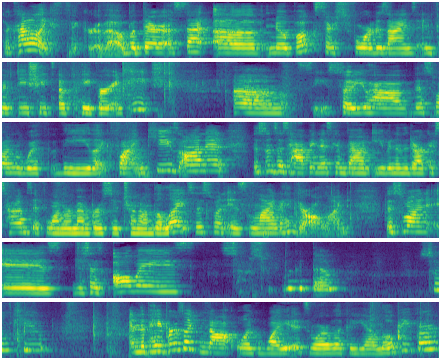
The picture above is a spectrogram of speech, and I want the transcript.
They're kind of like thicker though, but they're a set of notebooks. There's four designs and 50 sheets of paper in each. Um, let's see. So you have this one with the like flying keys on it. This one says happiness can found even in the darkest times if one remembers to turn on the lights. This one is lined. I think they're all lined. This one is just says always. So sweet. Look at them. So cute. And the paper is like not like white. It's more of like a yellow paper.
